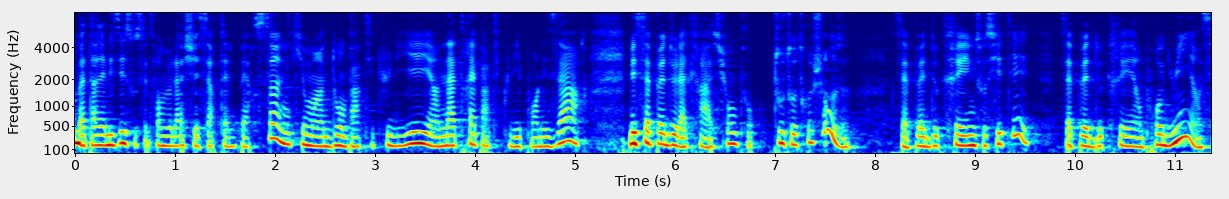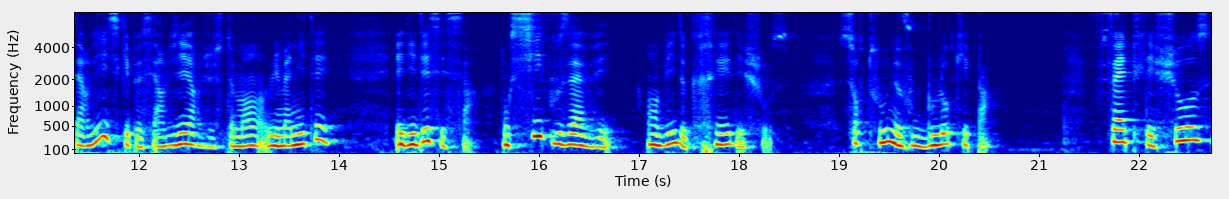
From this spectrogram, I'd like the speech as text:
matérialisé sous cette forme-là chez certaines personnes qui ont un don particulier, un attrait particulier pour les arts, mais ça peut être de la création pour toute autre chose. Ça peut être de créer une société, ça peut être de créer un produit, un service qui peut servir justement l'humanité. Et l'idée, c'est ça. Donc si vous avez envie de créer des choses, surtout ne vous bloquez pas. Faites les choses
